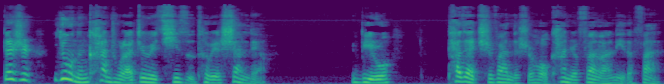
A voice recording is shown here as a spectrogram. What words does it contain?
但是又能看出来这位妻子特别善良，你比如她在吃饭的时候看着饭碗里的饭。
